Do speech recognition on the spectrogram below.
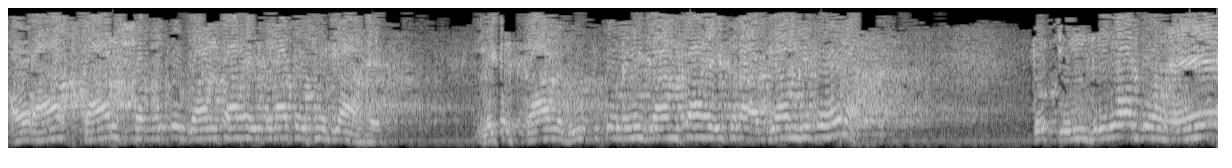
और आप कान शब्द को जानता है इतना तो उसमें ज्ञान है। लेकिन कान रूप को नहीं जानता है, इतना अज्ञान भी तो है ना। तो इंद्रिया जो है,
